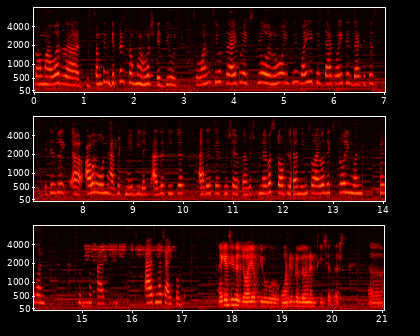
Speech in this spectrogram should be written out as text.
from our uh, something different from our schedule so once you try to explore no it why it is that why it is that it is it is like uh, our own habit maybe like as a teacher as i said we should, uh, we should never stop learning so i was exploring one by one as, as much i could I can see the joy of you wanting to learn and teach others. Uh,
